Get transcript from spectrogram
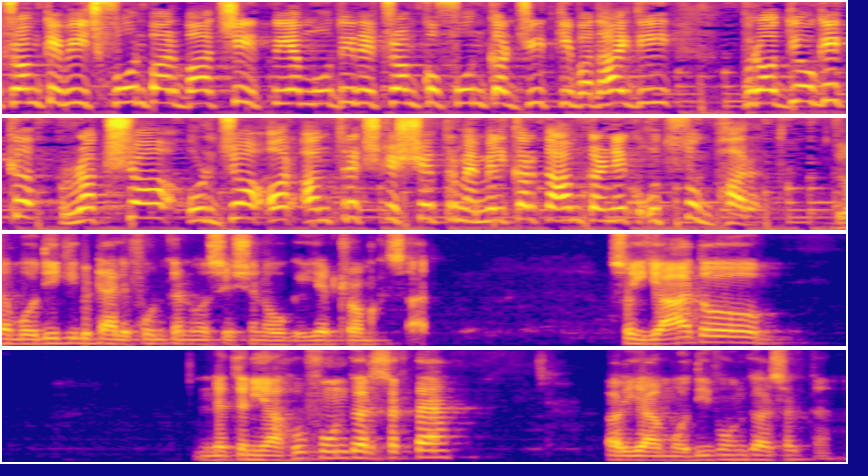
डोनाल्ड ट्रंप के बीच फ़ोन पर बातचीत। पीएम मोदी ने ट्रंप को फ़ोन कर जीत की बधाई दी। प्रौद्योगिक, रक्षा, ऊर्जा और अंतरिक्ष के क्षेत्र में मिलकर काम करने को उत्सुक भारत। मोदी की भी टेलीफोन कन्वर्सेशन हो गई है ट्रंप के साथ। सो या तो नितनयाहू फ़ोन कर सकता है और या मोदी फ़ोन कर सकता है।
